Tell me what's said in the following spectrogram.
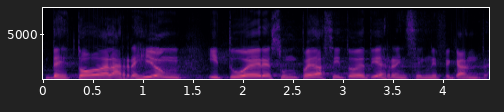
de toda la región y tú eres un pedacito de tierra insignificante.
